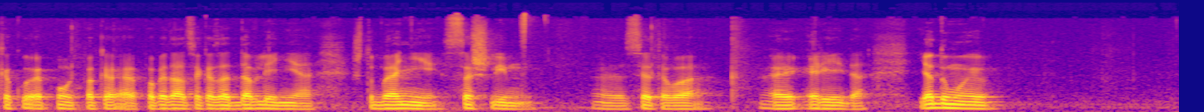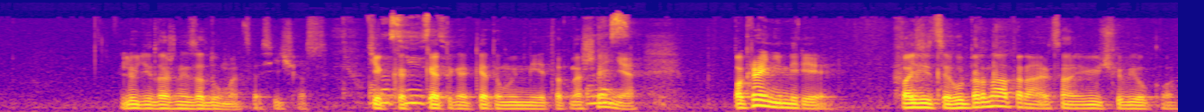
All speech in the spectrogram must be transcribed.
какое могут попытаться оказать давление, чтобы они сошли э, с этого э, рейда. Я думаю, люди должны задуматься сейчас, У те, нас как есть- к, это- к этому имеют отношение. По крайней мере, позиция губернатора Александра Юрьевича Вилкова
